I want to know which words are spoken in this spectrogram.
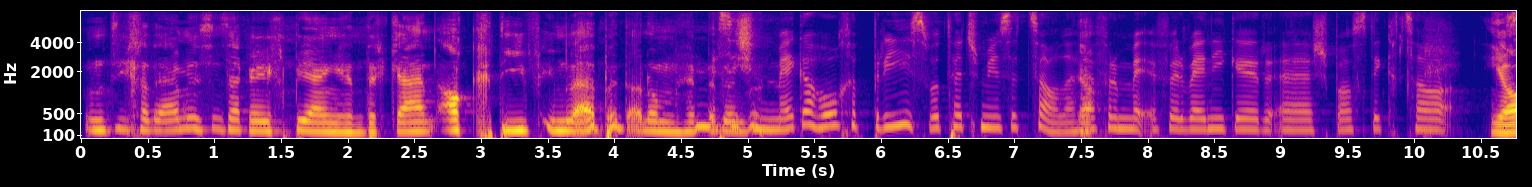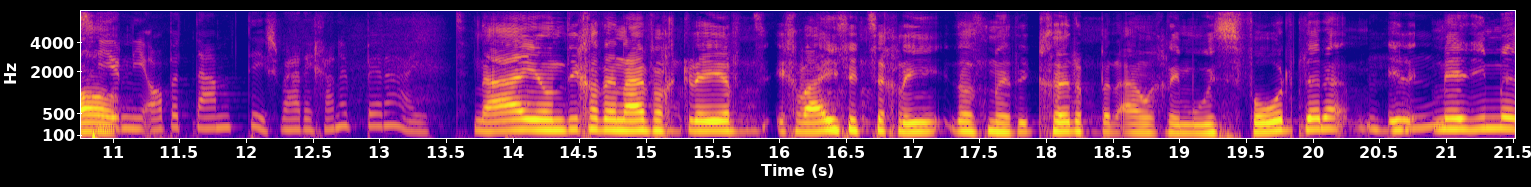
Und ich musste auch müssen sagen, ich bin eigentlich gerne aktiv im Leben, darum haben wir Es ist ein mega hoher Preis, den du hättest müssen zahlen Ja. ja. für, für weniger äh, Spastik zu haben, Ja. das Hirn abgedämmt ist. Wäre ich auch nicht bereit. Nein, und ich habe dann einfach gelernt, ich weiss jetzt ein bisschen, dass man den Körper auch ein bisschen muss fordern muss. Mhm. Man hat immer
